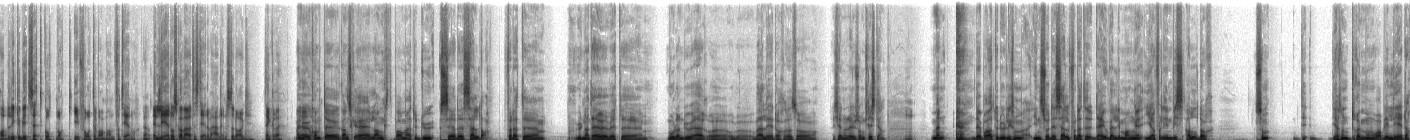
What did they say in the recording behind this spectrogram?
hadde det ikke blitt sett godt nok i forhold til hva man fortjener. Ja. En leder skal være til stede hver eneste dag, tenker jeg. Men du er jo kommet eh, ganske langt bare med at du ser det selv, da. For dette Uten at jeg vet eh, hvordan du er å, å, å være leder, så jeg kjenner deg jo som Christian. Mm. Men det er bra at du liksom innså det selv, for dette, det er jo veldig mange, iallfall i en viss alder, som de, de har sånn drøm om å bare bli leder.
